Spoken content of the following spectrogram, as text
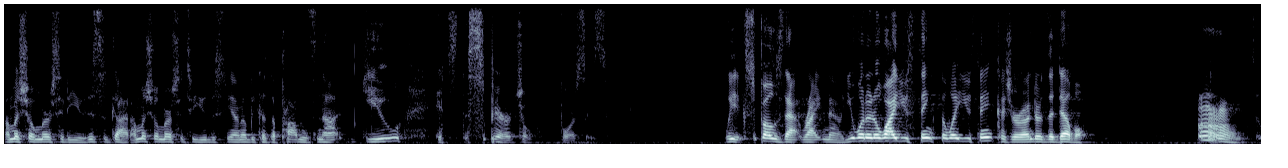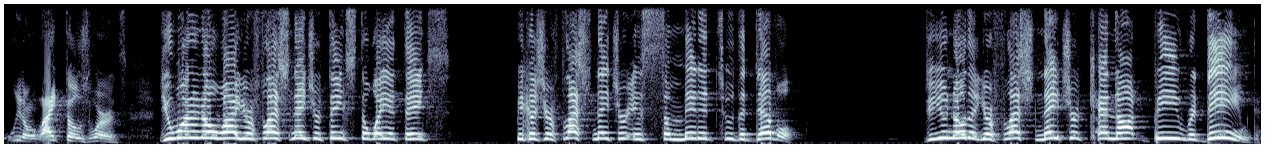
I'm going to show mercy to you. This is God. I'm going to show mercy to you, Luciano, because the problem's not you, it's the spiritual forces. We expose that right now. You want to know why you think the way you think? Because you're under the devil. Mm, we don't like those words. You want to know why your flesh nature thinks the way it thinks? Because your flesh nature is submitted to the devil. Do you know that your flesh nature cannot be redeemed?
